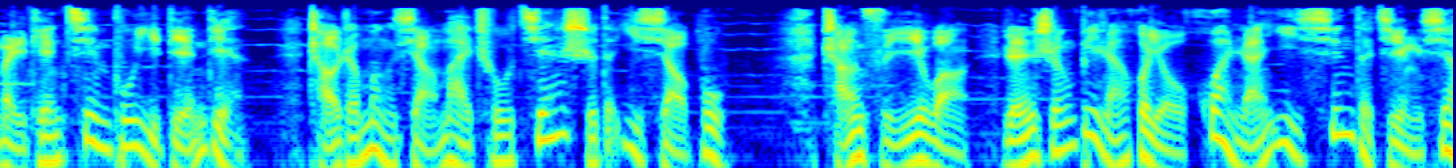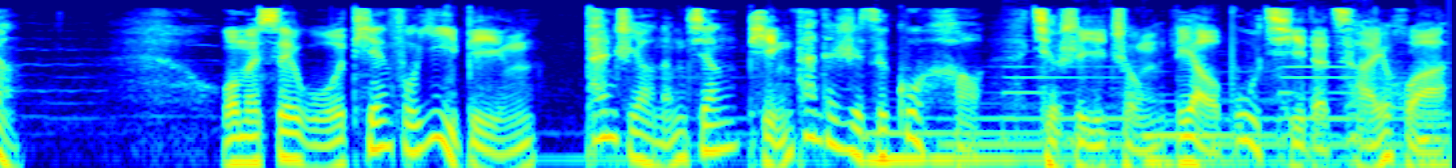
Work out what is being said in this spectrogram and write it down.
每天进步一点点，朝着梦想迈出坚实的一小步。长此以往，人生必然会有焕然一新的景象。我们虽无天赋异禀，但只要能将平淡的日子过好，就是一种了不起的才华。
